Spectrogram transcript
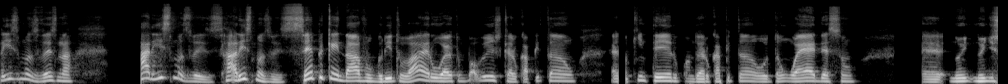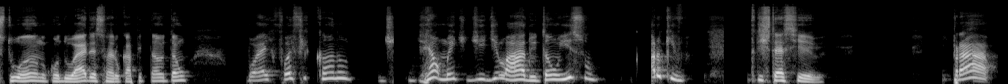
Raríssimas vezes na, Raríssimas vezes, raríssimas vezes. Sempre quem dava o grito lá era o Elton Paulista, que era o capitão, era o Quinteiro, quando era o capitão, ou então o Ederson, é, no, no, início do ano, quando o Ederson era o capitão. Então, o Boeck foi ficando de, realmente de, de lado. Então, isso, claro que entristece ele. Para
